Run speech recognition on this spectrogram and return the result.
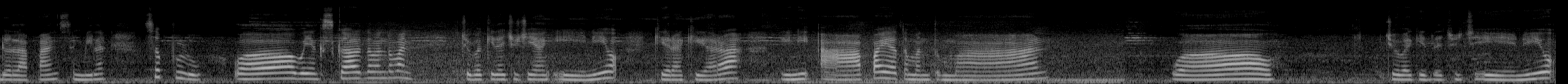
8, 9, 10 Wow banyak sekali teman-teman. Coba kita cuci yang ini yuk. Kira-kira ini apa ya teman-teman? Wow. Coba kita cuci ini yuk.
